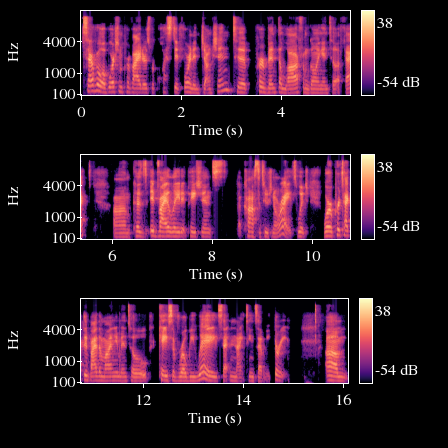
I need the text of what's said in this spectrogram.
several abortion providers requested for an injunction to prevent the law from going into effect because um, it violated patients' constitutional rights, which were protected by the monumental case of Roe v. Wade set in 1973. Um,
